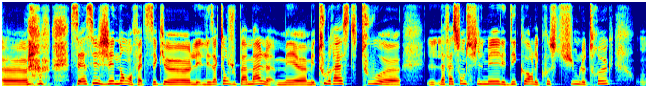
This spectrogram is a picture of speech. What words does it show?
Euh, c'est assez gênant en fait. C'est que les, les acteurs jouent pas mal, mais, euh, mais tout le reste, tout euh, la façon de filmer, les décors, les costumes, le truc, on,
